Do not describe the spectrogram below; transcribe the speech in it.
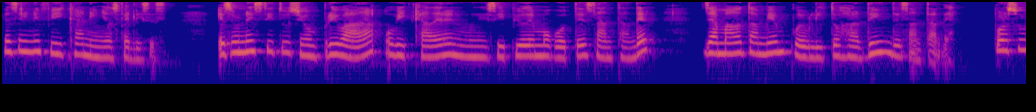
que significa niños felices. Es una institución privada ubicada en el municipio de Mogote, Santander, llamado también Pueblito Jardín de Santander, por su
